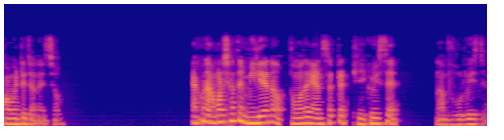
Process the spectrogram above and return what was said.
কমেন্টে জানাইছো। এখন আমার সাথে মিলিয়ে নাও, তোমাদের অ্যান্সারটা ঠিক হয়েছে না ভুল হয়েছে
